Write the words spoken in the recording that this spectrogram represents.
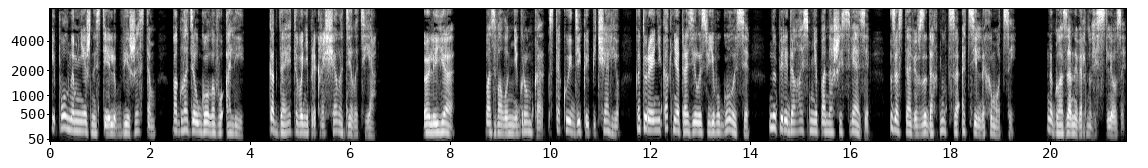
и полным нежности и любви жестом погладил голову Али, когда этого не прекращала делать я. «Алия!» — позвал он негромко, с такой дикой печалью, которая никак не отразилась в его голосе, но передалась мне по нашей связи, заставив задохнуться от сильных эмоций. На глаза навернулись слезы.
